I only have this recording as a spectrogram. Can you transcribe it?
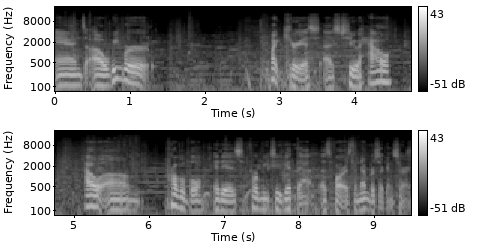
And uh, we were quite curious as to how how um, probable it is for me to get that as far as the numbers are concerned.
